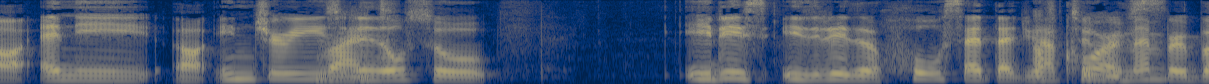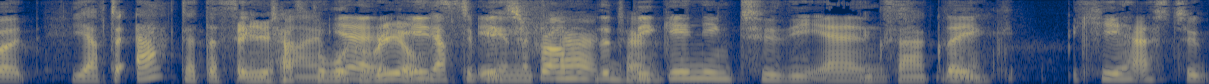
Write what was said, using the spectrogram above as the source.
uh, any uh, injuries Right. and also it is it is a whole set that you Of have to remember but You have to act at the same time. it has to look yeah, real. It's, You have to be it's in the from the beginning to the end. Exactly. Like he has to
